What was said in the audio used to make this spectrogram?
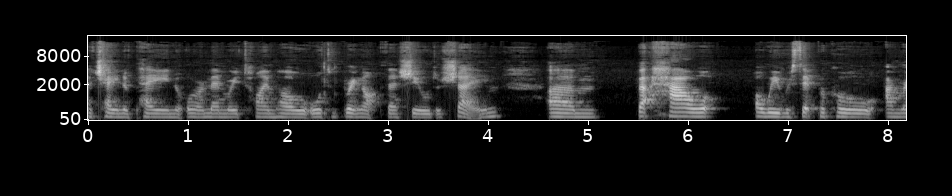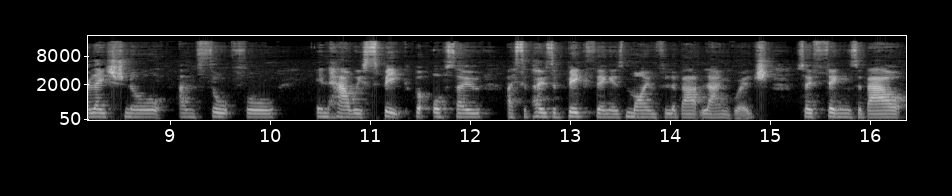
a chain of pain or a memory time hole or to bring up their shield of shame. Um, but how are we reciprocal and relational and thoughtful in how we speak, but also, I suppose, a big thing is mindful about language. So things about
